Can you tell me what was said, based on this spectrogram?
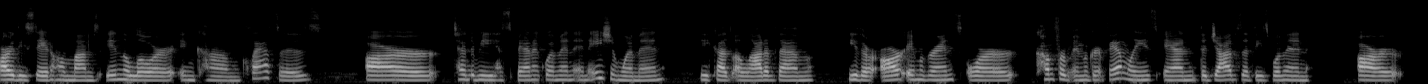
are these stay-at-home moms in the lower income classes are tend to be Hispanic women and Asian women because a lot of them either are immigrants or come from immigrant families and the jobs that these women are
